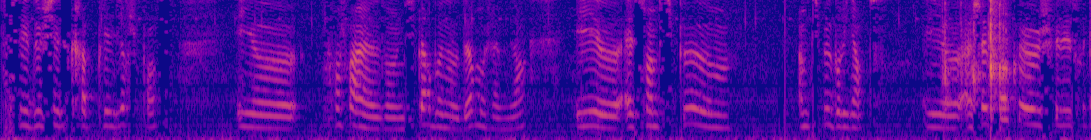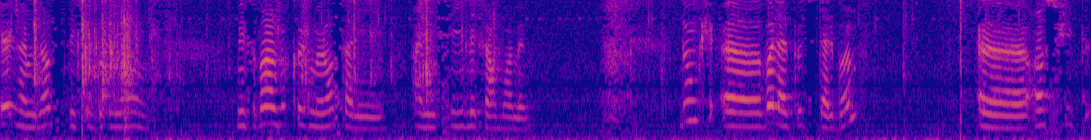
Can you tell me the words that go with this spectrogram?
C'est de chez Scrap Plaisir, je pense. Et euh, franchement, elles ont une super bonne odeur, moi j'aime bien. Et euh, elles sont un petit peu, euh, un petit peu brillantes. Et à chaque fois que je fais des trucs avec, j'aime bien cet effet brillant. Mais il faudra un jour que je me lance à, les, à essayer de les faire moi-même. Donc voilà le petit album. ensuite,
